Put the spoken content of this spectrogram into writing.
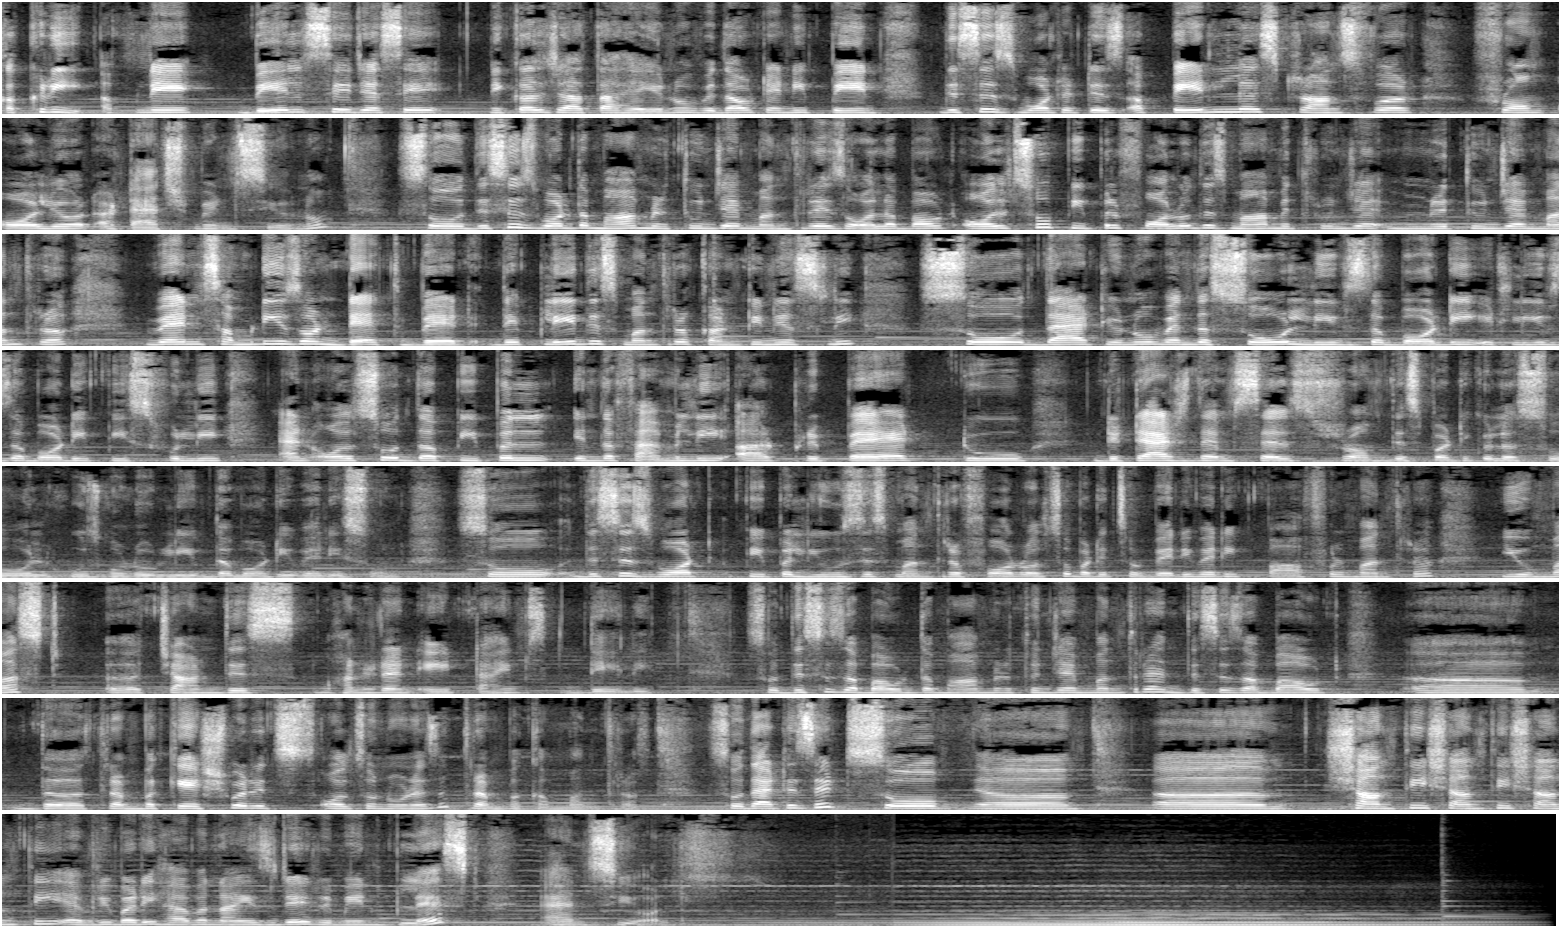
ककड़ी अपने bell से जैसे निकल जाता है you know without any pain this is what it is a painless transfer from all your attachments you know. So this is what the mahamrityunjay mantra is all about. Also people follow this mahamrityunjay mantra. When somebody is on deathbed they play this mantra continuously so that you know when the soul leaves the body it leaves the body peacefully. And also the people in the family are prepared to detach themselves from this particular soul who's going to leave the body very soon so this is what people use this mantra for also but it's a very very powerful mantra you must uh, chant this 108 times daily so this is about the Mahamrityunjay mantra and this is about uh, the Trambakeshwar. It's also known as the Trambakam mantra. So that is it. So uh, uh, Shanti, Shanti, Shanti. Everybody have a nice day. Remain blessed and see you all.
